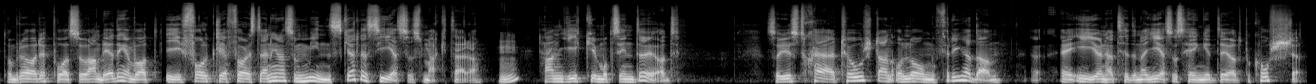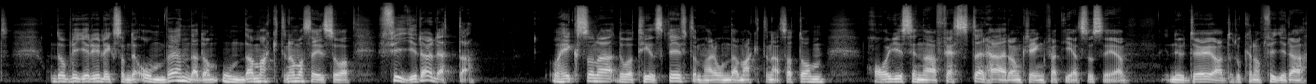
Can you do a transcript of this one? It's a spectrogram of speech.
De rörde på sig, och anledningen var att i folkliga föreställningar så minskades Jesus makt här. Mm. Han gick ju mot sin död. Så just skärtorsdagen och långfredagen är ju den här tiden när Jesus hänger död på korset. Då blir det ju liksom det omvända, de onda makterna om man säger så, firar detta. Och häxorna då tillskrivs de här onda makterna, så att de har ju sina fester här omkring för att Jesus är nu död, och då kan de fira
